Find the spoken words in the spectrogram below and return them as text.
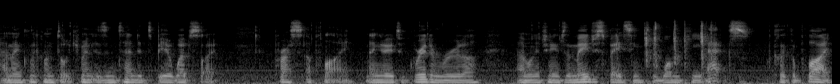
and then click on Document is intended to be a website press apply. Then go to grid and ruler and we're going to change the major spacing to 1px, click apply.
